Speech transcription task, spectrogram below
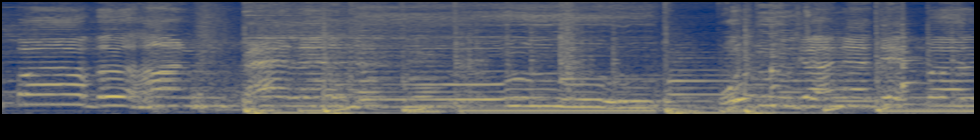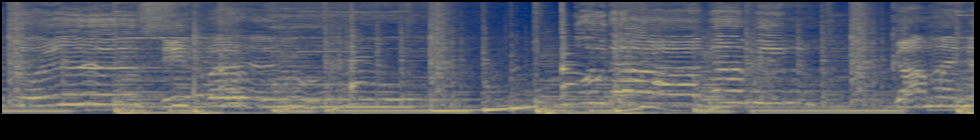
පාවහන් පැලදූ පොදු ජන දෙපතුල් සිපවූ උදාගමින් ගමනය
